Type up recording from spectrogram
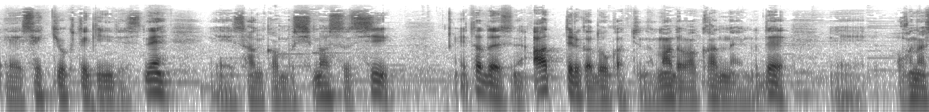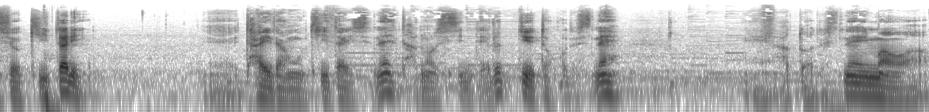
え積極的にですね、参加もしますしただですね合ってるかどうかっていうのはまだ分かんないので、えお話を聞いたりえ対談を聞いたりしてね楽しんでるっていうとこですね。あとはですね今は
